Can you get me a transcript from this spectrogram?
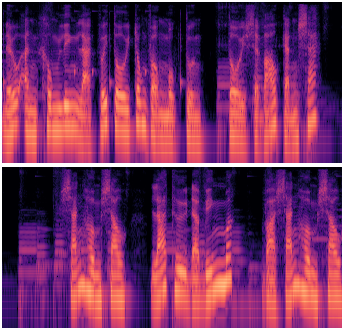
Nếu anh không liên lạc với tôi trong vòng một tuần, tôi sẽ báo cảnh sát. Sáng hôm sau, lá thư đã biến mất, và sáng hôm sau,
